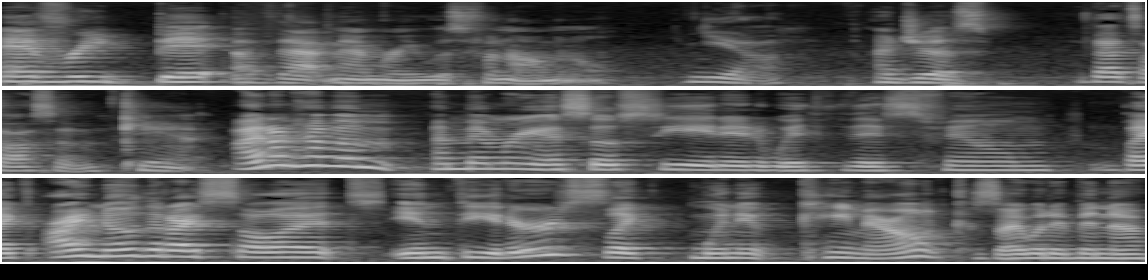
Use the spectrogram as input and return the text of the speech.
every bit of that memory was phenomenal. Yeah. I just That's awesome. can't. I don't have a, a memory associated with this film. Like, I know that I saw it in theaters, like when it came out, because I would have been a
